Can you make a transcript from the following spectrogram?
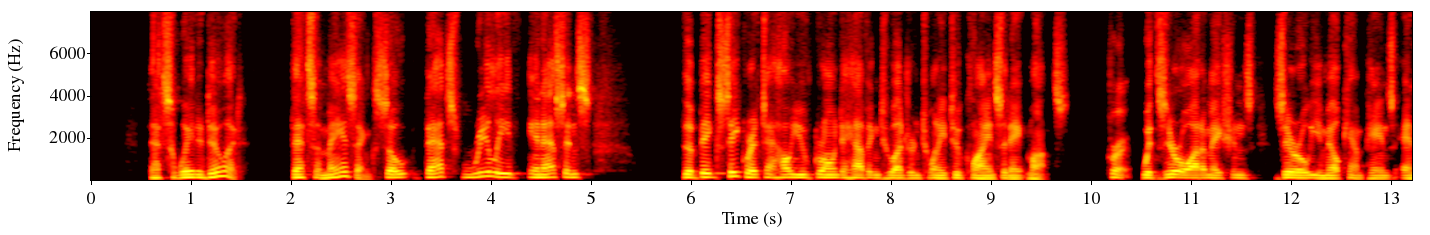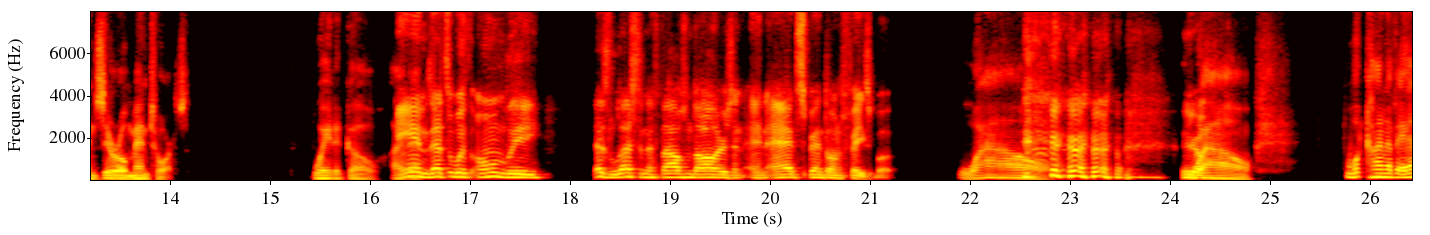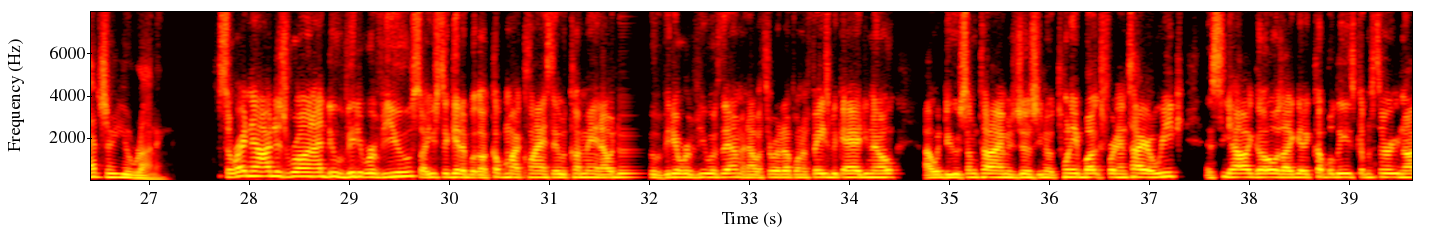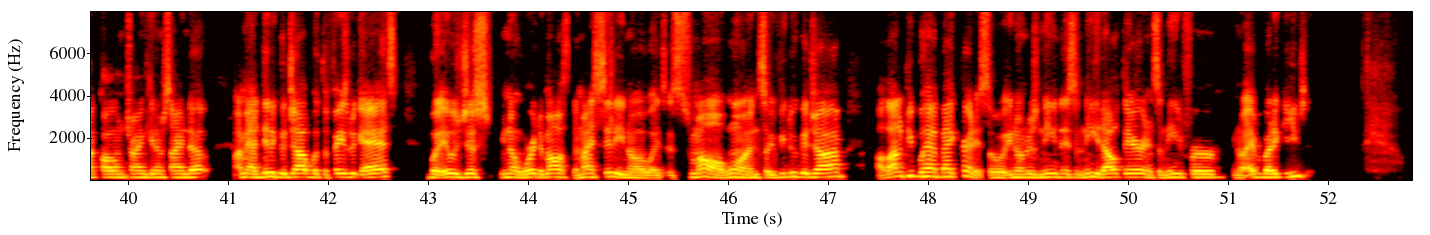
That's the way to do it. That's amazing. So that's really, in essence, the big secret to how you've grown to having 222 clients in eight months. Correct. With zero automations, zero email campaigns, and zero mentors. Way to go. And that's, that's with only that's less than a thousand dollars in, ads spent on Facebook. Wow. yeah. Wow. What kind of ads are you running? So right now I just run, I do video reviews. So I used to get a, a, couple of my clients, they would come in, I would do a video review with them and I would throw it up on a Facebook ad, you know. I would do sometimes just, you know, 20 bucks for an entire week and see how it goes. I get a couple leads come through, you know, I call them, try and get them signed up. I mean, I did a good job with the Facebook ads, but it was just, you know, word of mouth. In my city, you know, it's, it's small one. So if you do a good job, a lot of people have bad credit. So, you know, there's need, there's a need out there and it's a need for, you know, everybody can use it.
